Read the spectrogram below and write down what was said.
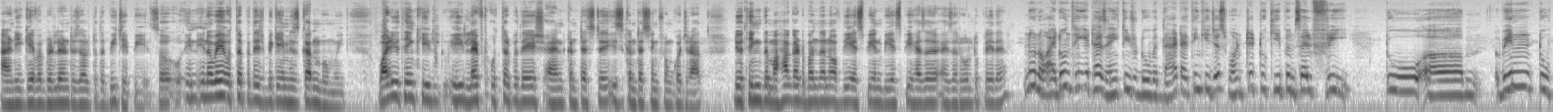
and he gave a brilliant result to the BJP. So, in, in a way, Uttar Pradesh became his Karm Bhumi. Why do you think he he left Uttar Pradesh and contested is contesting from Gujarat? Do you think the Mahagathbandhan of the SP and BSP has a has a role to play there? No, no, I don't think it has anything to do with that. I think he just wanted to keep himself free to um, win, to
